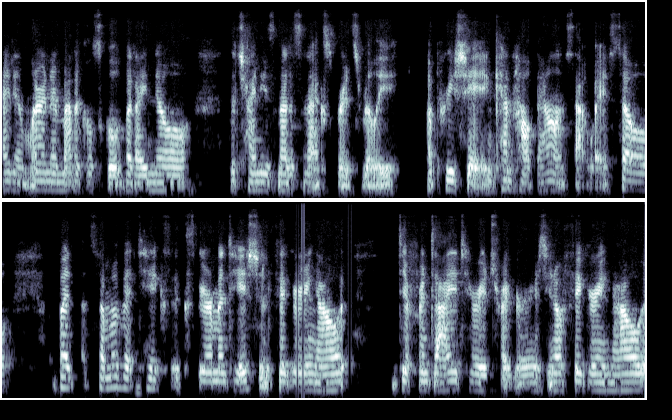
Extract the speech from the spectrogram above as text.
I didn't learn in medical school, but I know the Chinese medicine experts really appreciate and can help balance that way. So, but some of it takes experimentation, figuring out different dietary triggers, you know, figuring out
